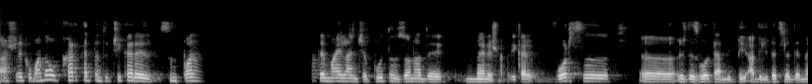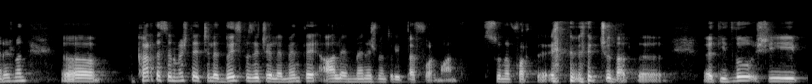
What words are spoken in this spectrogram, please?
aș recomanda o carte pentru cei care sunt poate mai la început în zona de management, adică care vor să uh, își dezvolte abilitățile de management. Uh, cartea se numește Cele 12 elemente ale managementului performant. Sună foarte ciudat uh, titlul și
